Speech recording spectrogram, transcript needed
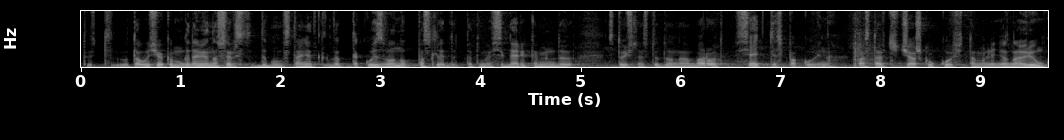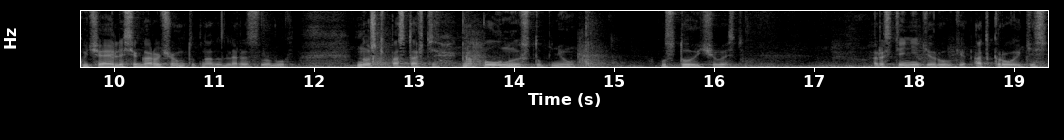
То есть у того человека мгновенно шерсть дыбом встанет, когда такой звонок последует. Поэтому я всегда рекомендую с точностью до наоборот. Сядьте спокойно, поставьте чашку кофе там, или, не знаю, рюмку чая или сигару, что вам тут надо для расслабухи. Ножки поставьте на полную ступню, устойчивость. Растяните руки, откройтесь.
